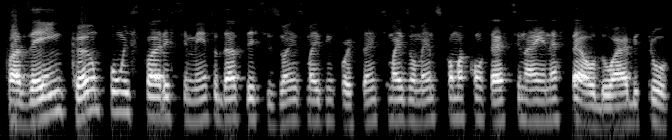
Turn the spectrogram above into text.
fazer em campo um esclarecimento das decisões mais importantes, mais ou menos como acontece na NFL, do árbitro,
